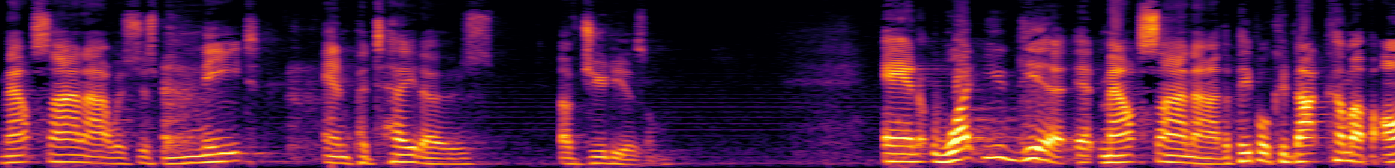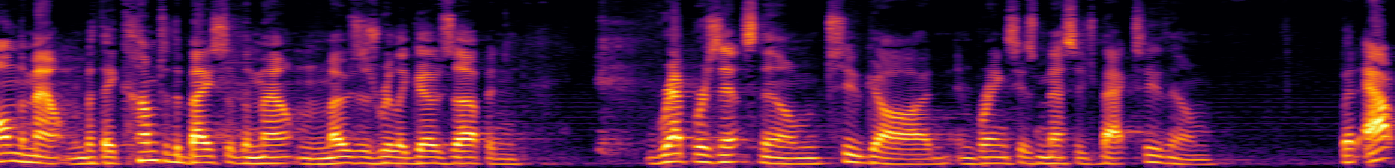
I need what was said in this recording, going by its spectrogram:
Mount Sinai was just meat and potatoes of Judaism. And what you get at Mount Sinai, the people could not come up on the mountain, but they come to the base of the mountain. Moses really goes up and represents them to God and brings his message back to them. But out,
